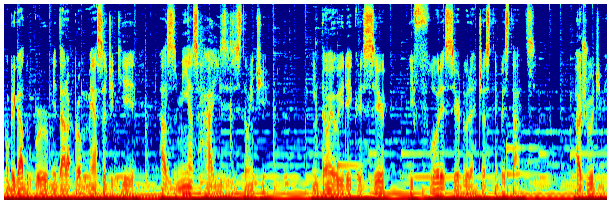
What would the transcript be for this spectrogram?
obrigado por me dar a promessa de que as minhas raízes estão em Ti. Então eu irei crescer e florescer durante as tempestades. Ajude-me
